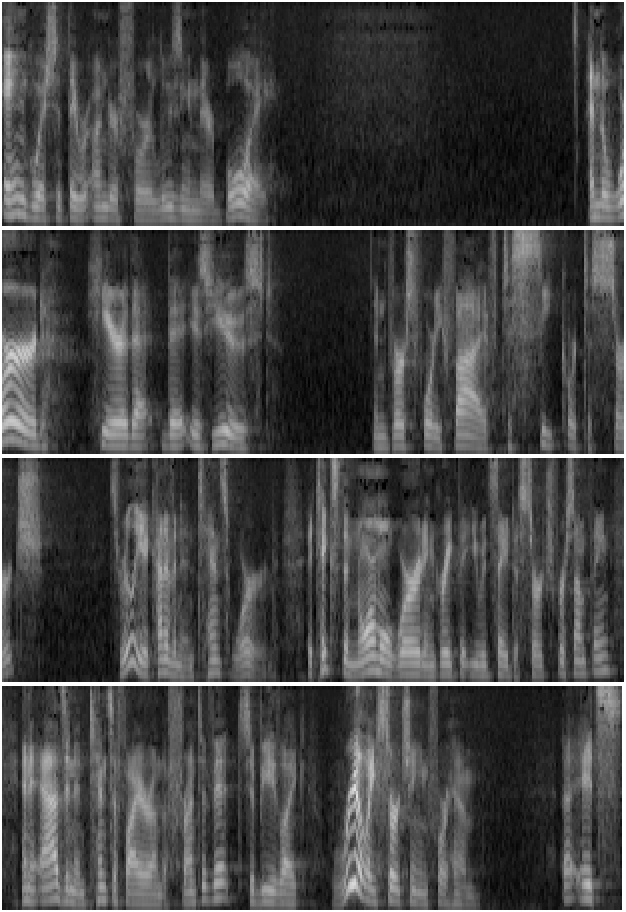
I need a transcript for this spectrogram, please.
anguish that they were under for losing their boy. And the word here that, that is used in verse 45 to seek or to search, it's really a kind of an intense word. It takes the normal word in Greek that you would say to search for something, and it adds an intensifier on the front of it to be like really searching for him. Uh, it's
